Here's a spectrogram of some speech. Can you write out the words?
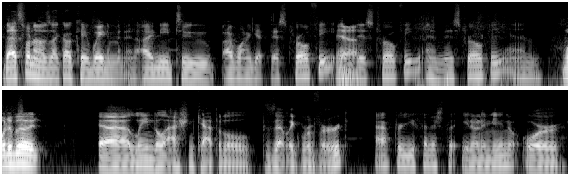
that's when I was like, okay, wait a minute. I need to. I want to get this trophy Yeah. and this trophy and this trophy and what about uh, Leyndell Ashen Capital? Does that like revert after you finish the? You know what I mean? Or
